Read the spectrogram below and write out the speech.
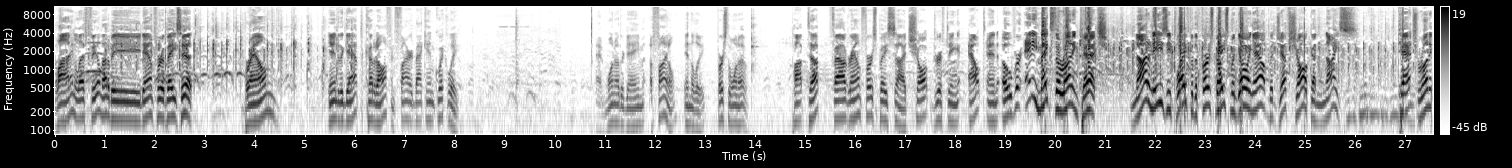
Line, left field. That'll be down for a base hit. Brown into the gap, cut it off, and fired back in quickly. And one other game, a final in the league. First, the 1 0. Popped up, foul ground, first base side. Schalk drifting out and over, and he makes the running catch. Not an easy play for the first baseman going out, but Jeff Schalk, a nice catch running.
